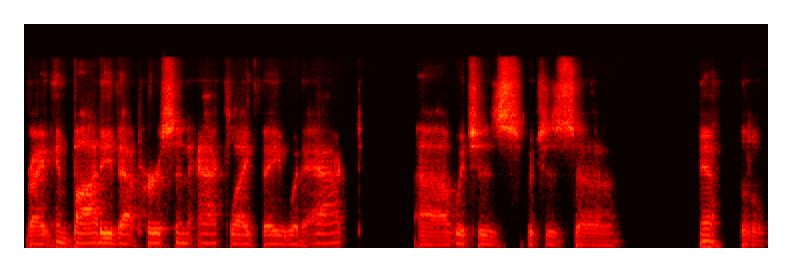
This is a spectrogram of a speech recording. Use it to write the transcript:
Right. Embody that person, act like they would act, uh, which is which is uh yeah, little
